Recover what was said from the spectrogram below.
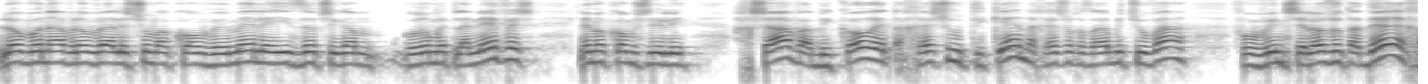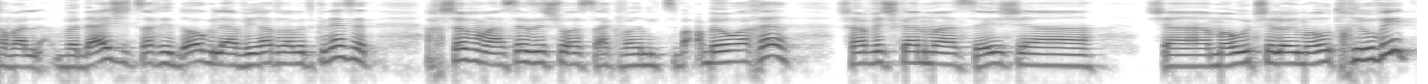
לא בונה ולא מביאה לשום מקום, וממילא היא זאת שגם גורמת לנפש למקום שלילי. עכשיו הביקורת, אחרי שהוא תיקן, אחרי שהוא חזר בתשובה, הוא מבין שלא זאת הדרך, אבל ודאי שצריך לדאוג לאווירה טובה בית כנסת. עכשיו המעשה הזה שהוא עשה כבר נצבע באור אחר. עכשיו יש כאן מעשה שה, שהמהות שלו היא מהות חיובית.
